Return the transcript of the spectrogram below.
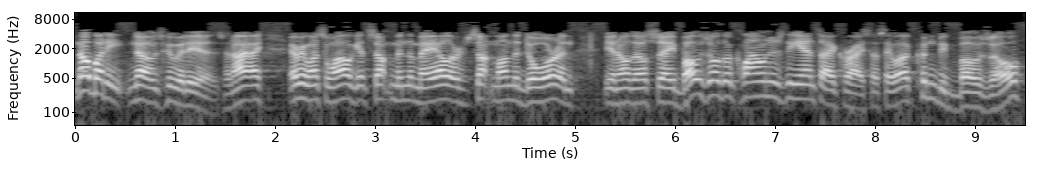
Nobody knows who it is. And I, every once in a while, will get something in the mail or something on the door, and, you know, they'll say, Bozo the clown is the Antichrist. I say, well, it couldn't be Bozo.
